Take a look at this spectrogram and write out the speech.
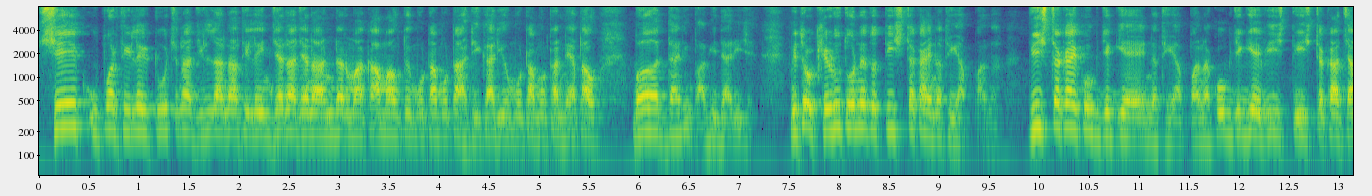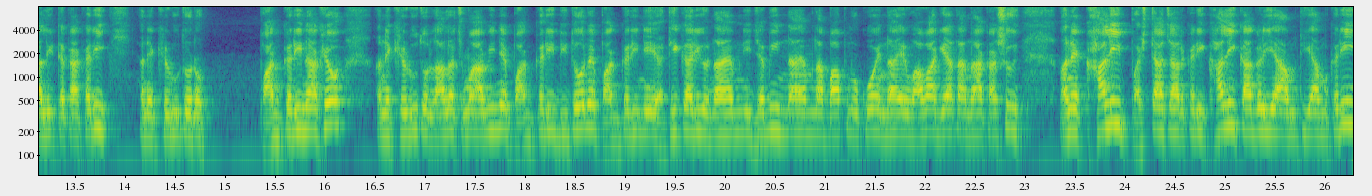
શેખ ઉપરથી લઈ ટોચના જિલ્લાનાથી લઈને જેના જેના અંડરમાં કામ આવતું મોટા મોટા અધિકારીઓ, મોટા મોટા નેતાઓ, બધાની ભાગીદારી છે. મિત્રો, ખેડૂતોને તો ત્રીસ ટકાએ નથી આપવાના. વીસ ટકાએ કોઈક જગ્યાએ નથી આપવાના. કોઈક જગ્યાએ વીસ, ત્રીસ ટકા, ચાલીસ ટકા કરી અને ખેડૂતોનો ભાગ કરી નાખ્યો અને ખેડૂતો લાલચમાં આવીને ભાગ કરી દીધો ને ભાગ કરીને એ અધિકારીઓ ના એમની જમીન ના એમના બાપનું કોઈ ના એ વાવા ગયા હતા ના કશું અને ખાલી ભ્રષ્ટાચાર કરી, ખાલી કાગળિયા આમથી આમ કરી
